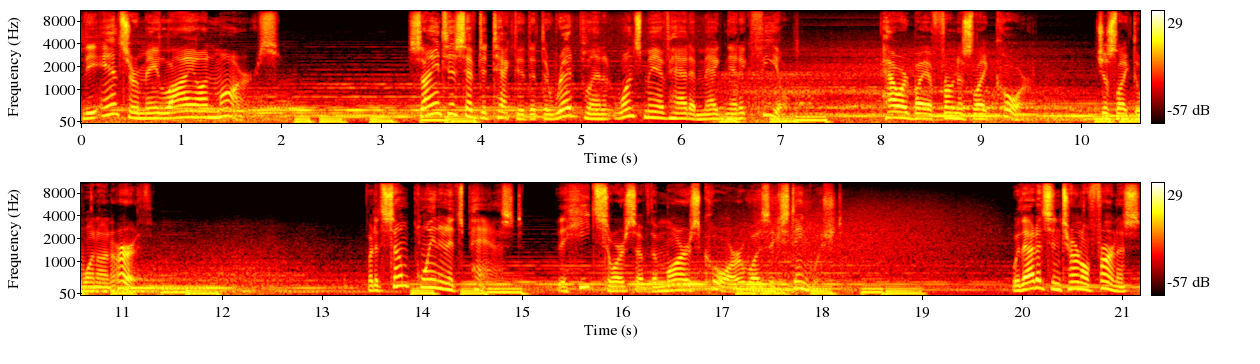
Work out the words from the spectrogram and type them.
The answer may lie on Mars. Scientists have detected that the red planet once may have had a magnetic field, powered by a furnace-like core, just like the one on Earth. But at some point in its past, the heat source of the Mars core was extinguished. Without its internal furnace,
